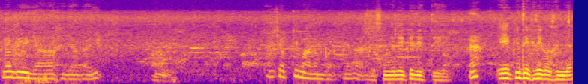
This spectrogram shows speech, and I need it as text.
इसमें भी ग्यारह से ज़्यादा ही। हाँ। चपटी मालूम पड़ती है। बस। एक ही दिखती है। हैं? एक ही दिख रही को सिंगल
